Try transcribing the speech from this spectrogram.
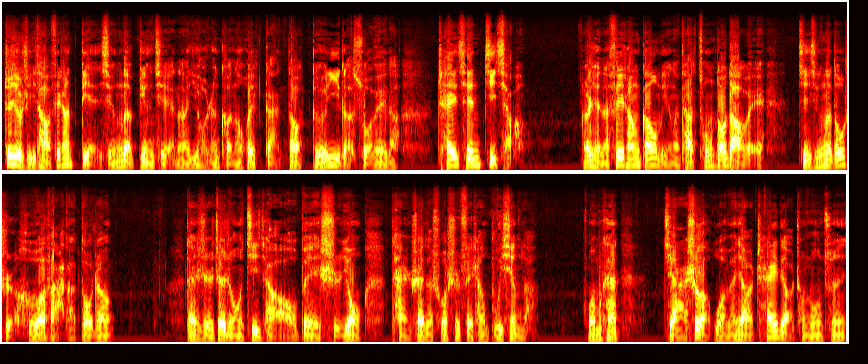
这就是一套非常典型的，并且呢，有人可能会感到得意的所谓的。拆迁技巧，而且呢非常高明的，他从头到尾进行的都是合法的斗争，但是这种技巧被使用，坦率的说是非常不幸的。我们看，假设我们要拆掉城中村，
